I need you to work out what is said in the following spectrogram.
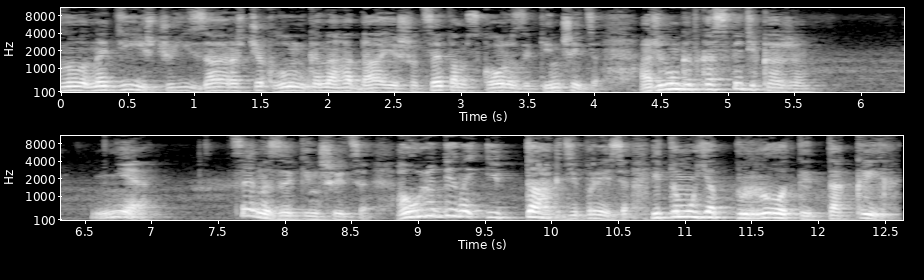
в надії, що їй зараз чаклунка нагадає, що це там скоро закінчиться. А чаклунка така сидить і каже: ні. Це не закінчиться. А у людини і так депресія. І тому я проти таких.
